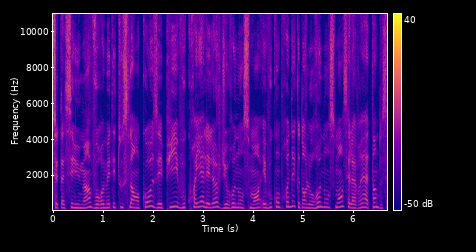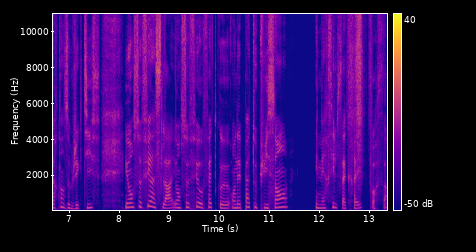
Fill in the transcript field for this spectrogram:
c'est assez humain. Vous remettez tout cela en cause et puis vous croyez à l'éloge du renoncement et vous comprenez que dans le renoncement, c'est la vraie atteinte de certains objectifs. Et on se fait à cela et on se fait au fait qu'on n'est pas tout puissant. Et merci le sacré pour ça.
